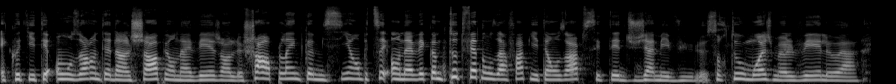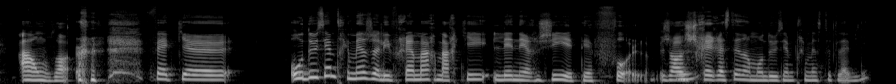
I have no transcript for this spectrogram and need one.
écoute, il était 11 heures, on était dans le char, puis on avait genre le char plein de commissions. Puis tu sais, on avait comme tout fait nos affaires, puis il était 11 heures, puis c'était du jamais vu. Là. Surtout moi, je me levais là, à, à 11 heures. fait que. Au deuxième trimestre, je l'ai vraiment remarqué, l'énergie était folle. Genre, je serais restée dans mon deuxième trimestre toute la vie.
